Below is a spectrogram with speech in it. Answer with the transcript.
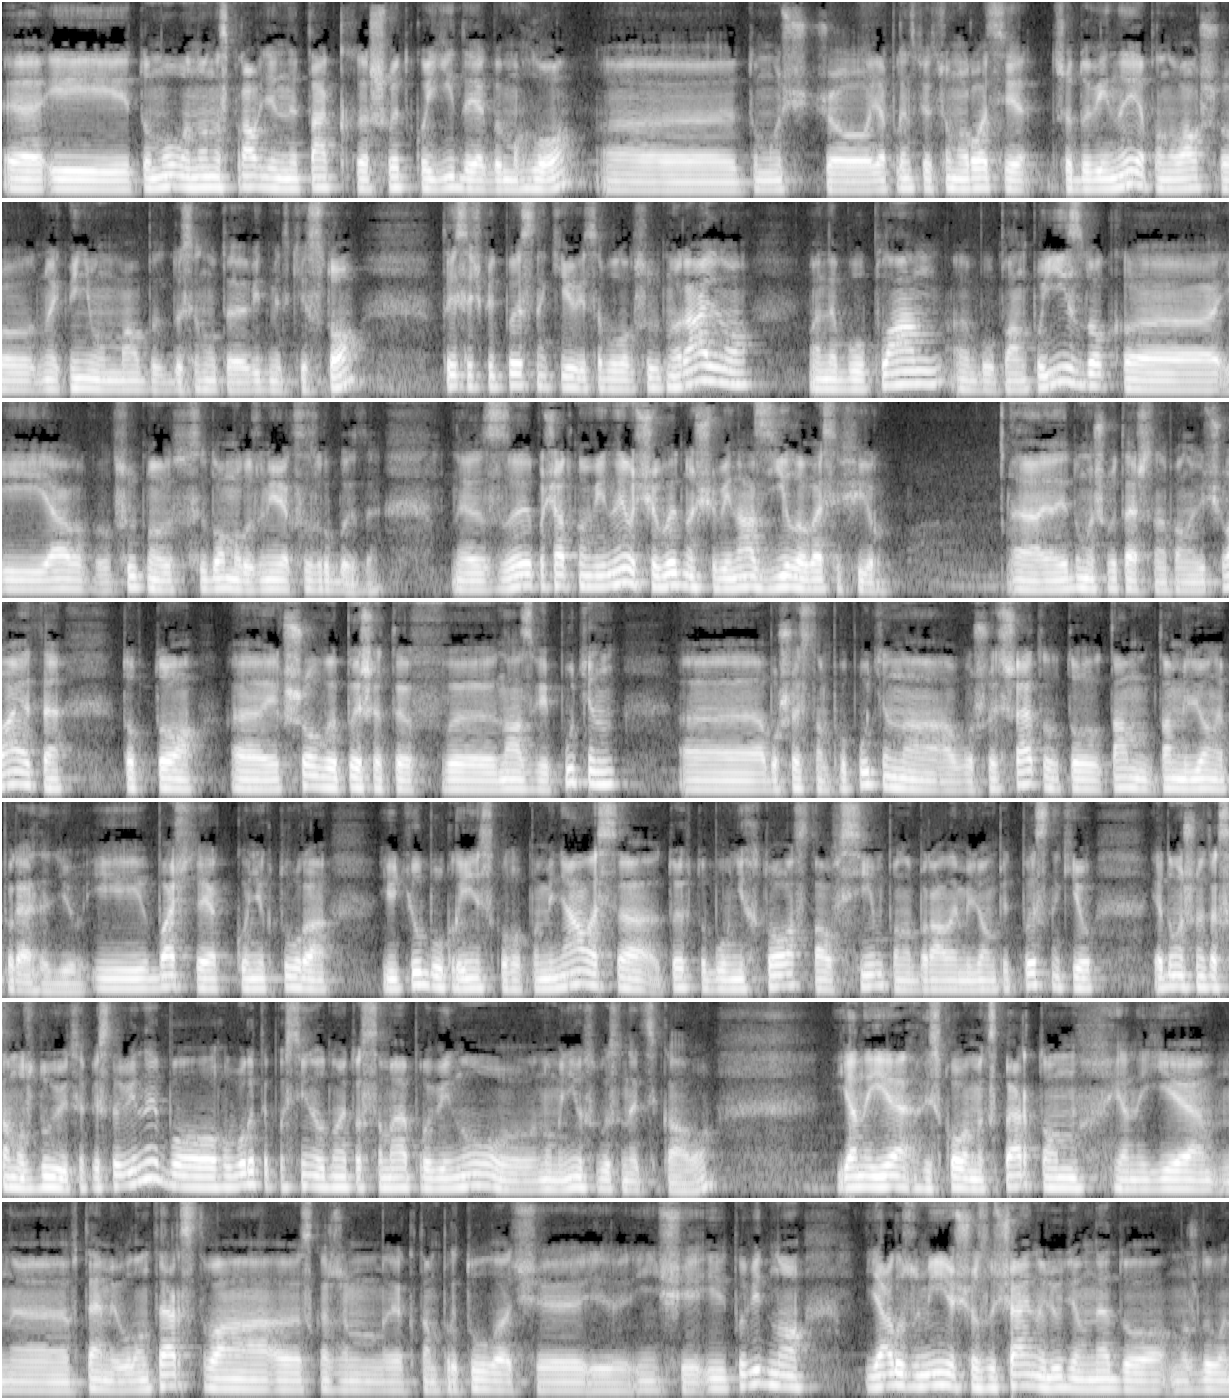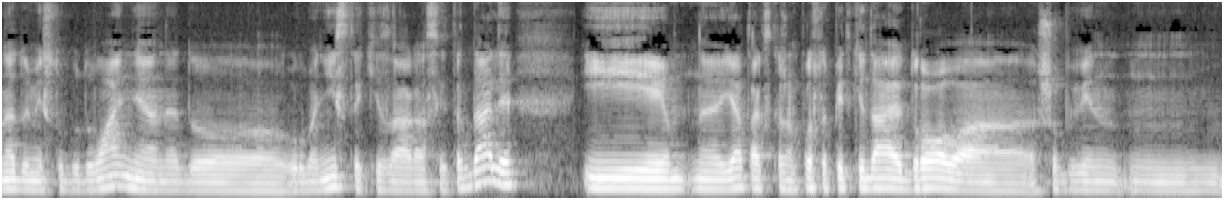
Е, і тому воно насправді не так швидко їде, як би могло. Е, тому що я, в принципі, в цьому році ще до війни я планував, що ну, як мінімум мав би досягнути відмітки 100 тисяч підписників, і це було абсолютно реально. У мене був план, е, був план поїздок, і я абсолютно свідомо розумів, як це зробити. З початком війни очевидно, що війна з'їла весь ефір. Я думаю, що ви теж це напевно відчуваєте. Тобто. Е, якщо ви пишете в назві Путін е, або щось там про Путіна, або щось ще, то, то там там мільйони переглядів. І бачите, як кон'юнктура Ютубу українського помінялася. Той, хто був ніхто, став всім, понабирали мільйон підписників. Я думаю, що вони так само здуються після війни, бо говорити постійно одно і те саме про війну ну мені особисто не цікаво. Я не є військовим експертом, я не є е, в темі волонтерства, е, скажімо, як там притула чи інші. І відповідно я розумію, що звичайно людям не до можливо не до містобудування, не до урбаністики зараз і так далі. І я так скажемо, просто підкидаю дрова, щоб він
